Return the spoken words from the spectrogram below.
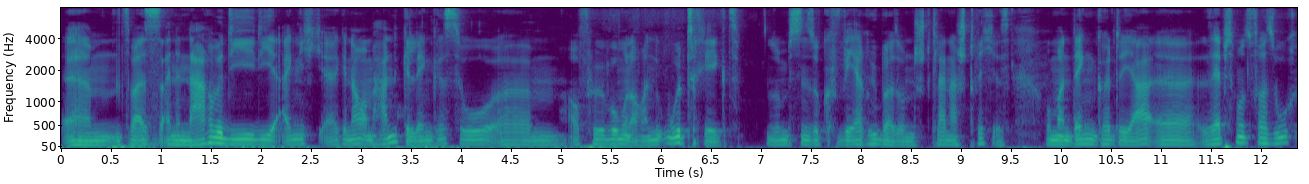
Ähm, und zwar ist es eine Narbe, die, die eigentlich äh, genau am Handgelenk ist, so ähm, auf Höhe, wo man auch eine Uhr trägt. So ein bisschen so quer rüber, so ein kleiner Strich ist, wo man denken könnte, ja, äh, Selbstmordversuch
